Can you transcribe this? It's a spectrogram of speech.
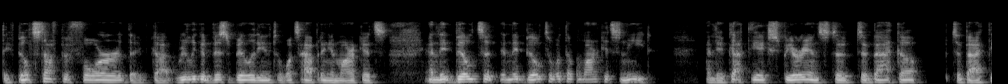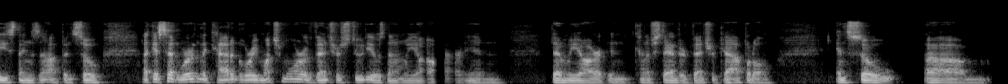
they've built stuff before, they've got really good visibility into what's happening in markets, and they built it and they built to what the markets need and they've got the experience to to back up to back these things up. And so, like I said, we're in the category much more of venture studios than we are in than we are in kind of standard venture capital. And so, um,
